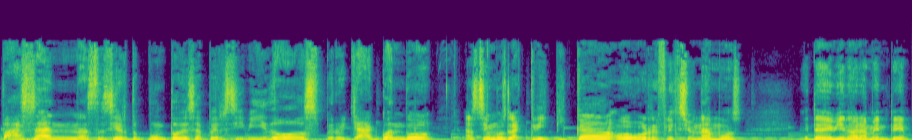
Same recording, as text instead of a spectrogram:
pasan hasta cierto punto desapercibidos, pero ya cuando hacemos la crítica o reflexionamos, ahorita me viene a la mente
